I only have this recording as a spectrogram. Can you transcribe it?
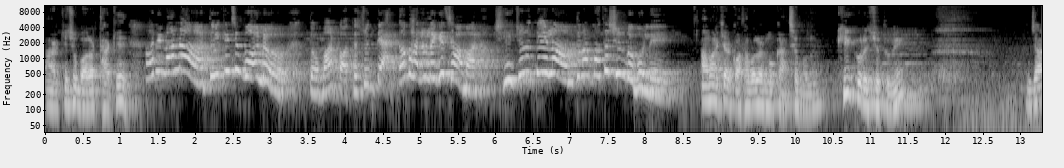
আর কিছু বলার থাকে? বলো তোমার কথা শুনতে এত ভালো লেগেছে আমার। সেই জন্য তো এলাম তোমার কথা শুনব বলে। আমার কি আর কথা বলার মুখ আছে বলুন কি করেছ তুমি? যা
